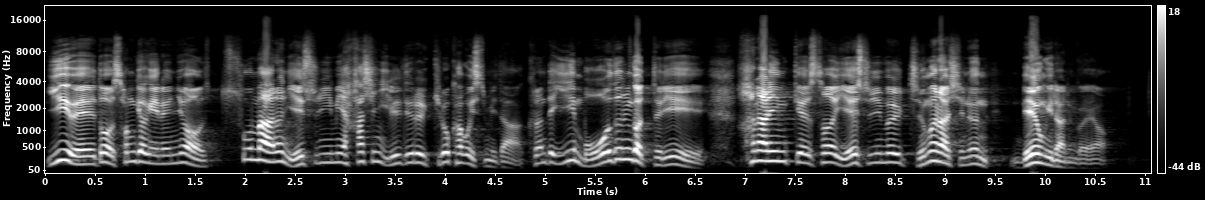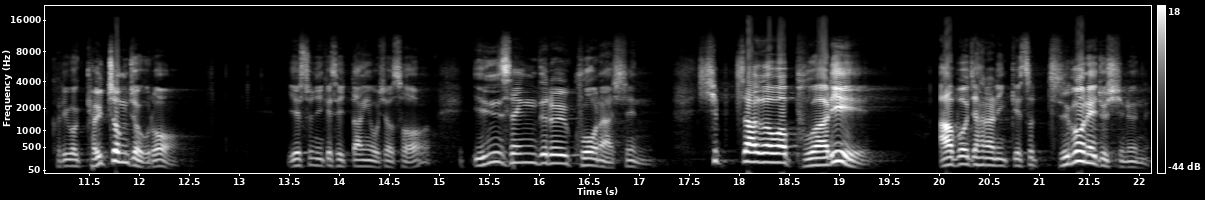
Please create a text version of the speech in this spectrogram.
이 외에도 성경에는요 수많은 예수님이 하신 일들을 기록하고 있습니다. 그런데 이 모든 것들이 하나님께서 예수님을 증언하시는 내용이라는 거예요. 그리고 결정적으로 예수님께서 이 땅에 오셔서 인생들을 구원하신 십자가와 부활이 아버지 하나님께서 증언해 주시는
